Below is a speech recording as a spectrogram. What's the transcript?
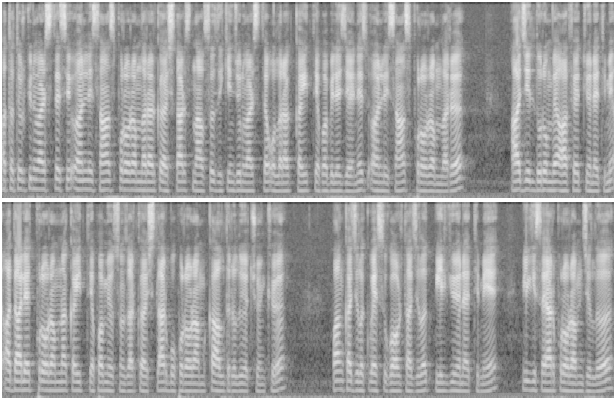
Atatürk Üniversitesi ön lisans programları arkadaşlar sınavsız ikinci üniversite olarak kayıt yapabileceğiniz ön lisans programları. Acil durum ve afet yönetimi, adalet programına kayıt yapamıyorsunuz arkadaşlar. Bu program kaldırılıyor çünkü. Bankacılık ve sigortacılık, bilgi yönetimi, bilgisayar programcılığı,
